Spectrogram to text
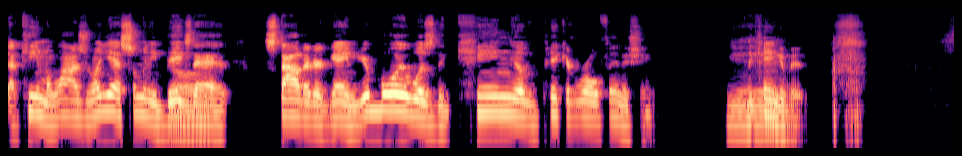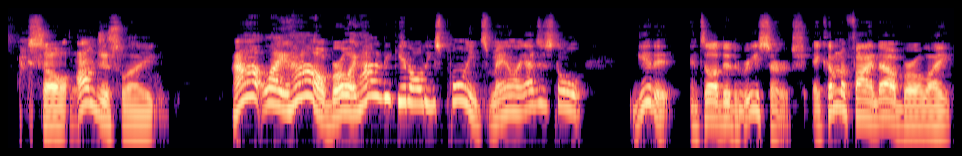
Akeem Olajuwon, yeah, so many bigs Oh. that had style to their game. Your boy was the king of pick and roll finishing, Yeah. the king of it. So I'm just like, how, like, how, bro? Like, how did he get all these points, man? Like, I just don't get it until I did the research. And come to find out, bro, like,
